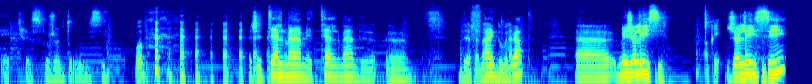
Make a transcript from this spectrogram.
Eh, Chris, faut que je le trouve ici. J'ai tellement, mais tellement de, euh, de De fenêtres ouvertes. Euh, mais je l'ai ici. Je l'ai ici.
